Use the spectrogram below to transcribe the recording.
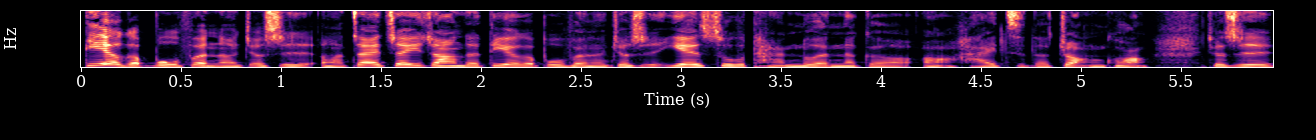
第二个部分呢，就是呃，在这一章的第二个部分呢，就是耶稣谈论那个呃孩子的状况，就是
